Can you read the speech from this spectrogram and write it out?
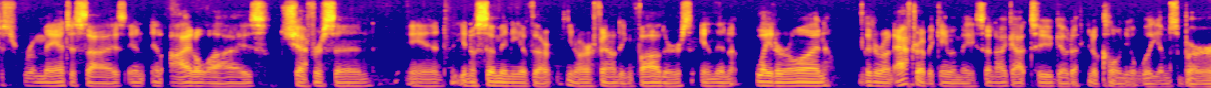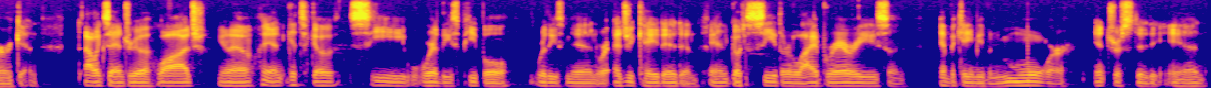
Just romanticize and, and idolize Jefferson and you know so many of our you know our founding fathers, and then later on later on after I became a Mason, I got to go to you know Colonial Williamsburg and Alexandria Lodge, you know, and get to go see where these people, where these men were educated and, and go to see their libraries and, and became even more interested in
